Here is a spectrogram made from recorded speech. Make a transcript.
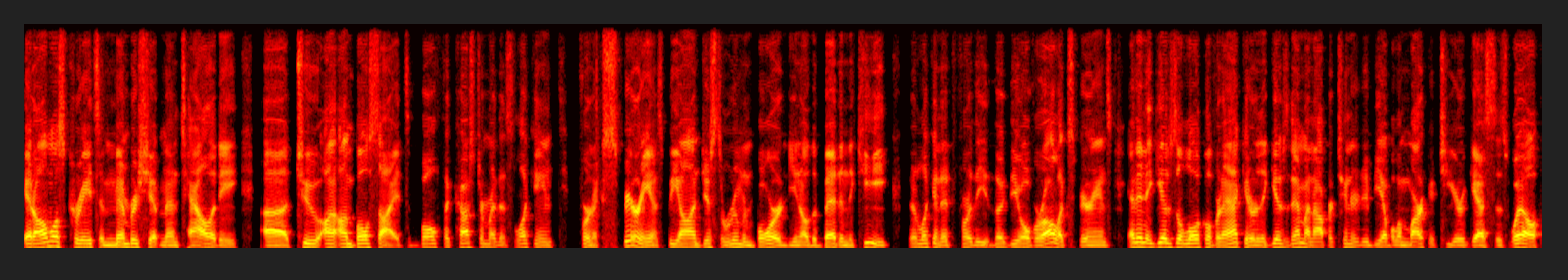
It almost creates a membership mentality uh, to on, on both sides, both the customer that's looking for an experience beyond just the room and board, you know, the bed and the key. They're looking at for the, the, the overall experience. And then it gives the local vernacular that gives them an opportunity to be able to market to your guests as well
